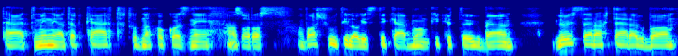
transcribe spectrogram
tehát minél több kárt tudnak okozni az orosz vasúti logisztikában, kikötőkben, lőszerraktárakban,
